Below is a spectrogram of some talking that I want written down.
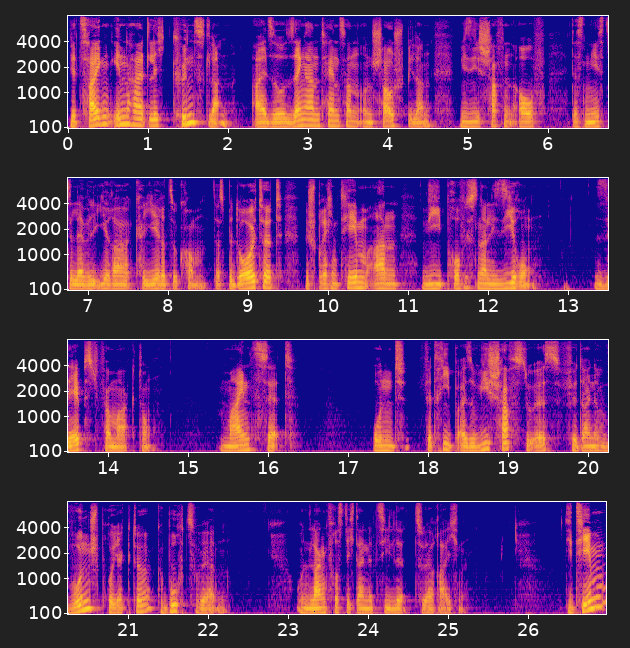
Wir zeigen inhaltlich Künstlern, also Sängern, Tänzern und Schauspielern, wie sie es schaffen, auf das nächste Level ihrer Karriere zu kommen. Das bedeutet, wir sprechen Themen an wie Professionalisierung, Selbstvermarktung, Mindset und Vertrieb. Also wie schaffst du es, für deine Wunschprojekte gebucht zu werden? Und langfristig deine Ziele zu erreichen. Die Themen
